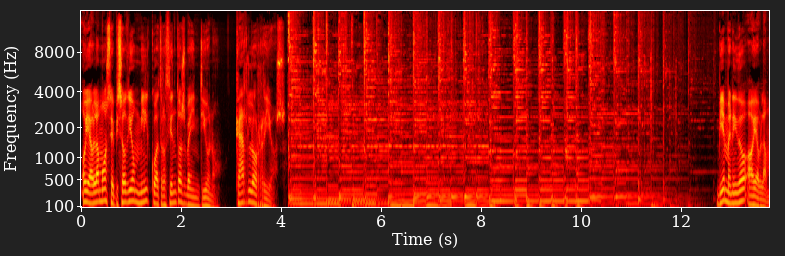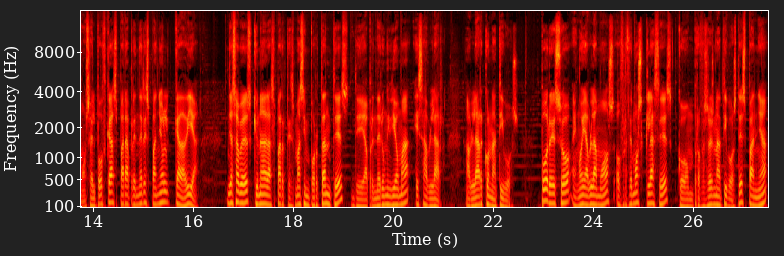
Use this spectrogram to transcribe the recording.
Hoy hablamos episodio 1421, Carlos Ríos. Bienvenido a Hoy Hablamos, el podcast para aprender español cada día. Ya sabes que una de las partes más importantes de aprender un idioma es hablar, hablar con nativos. Por eso, en Hoy Hablamos ofrecemos clases con profesores nativos de España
